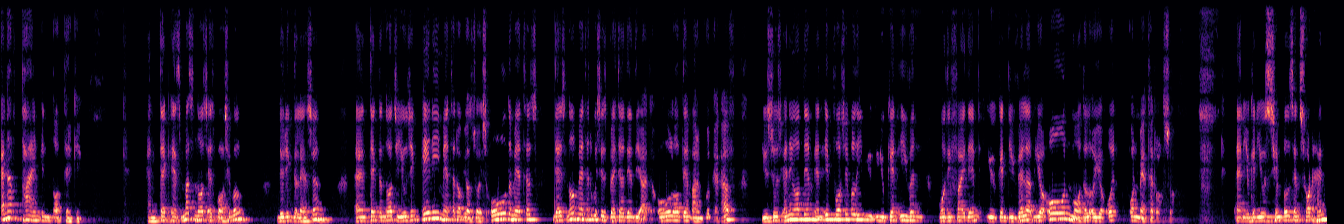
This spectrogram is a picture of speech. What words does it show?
enough time in note taking. And take as much notes as possible during the lecture. And take the notes using any method of your choice. All the methods there is no method which is better than the other. All of them are good enough you choose any of them and if possible you, you can even modify them. You can develop your own model or your own, own method also. And you can use symbols and shorthand.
